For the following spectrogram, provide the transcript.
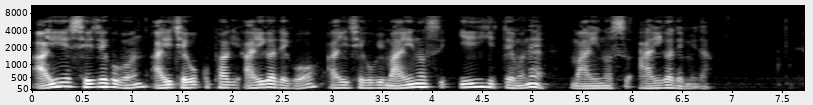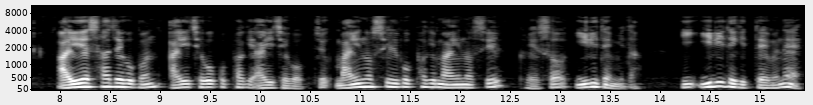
i의 세제곱은 i제곱 곱하기 i가 되고 i제곱이 마이너스 2이기 때문에 마이너스 i가 됩니다. I의 4제곱은 i제곱 곱하기 i제곱 즉 마이너스 1 곱하기 마이너스 1 그래서 1이 됩니다. 이 1이 되기 때문에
